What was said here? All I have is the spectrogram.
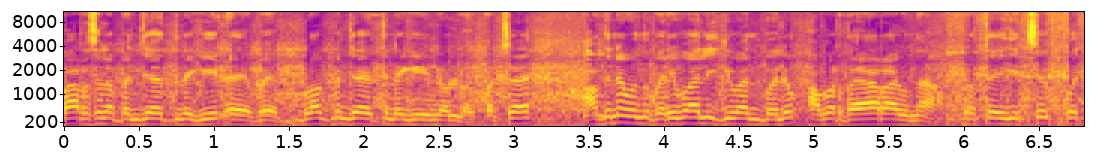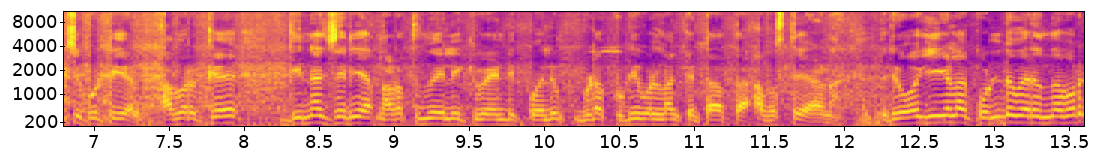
പാറസല പഞ്ചായത്തിന്റെ കീഴിൽ ബ്ലോക്ക് പഞ്ചായത്തിന്റെ കീഴിലുള്ളൂ. പക്ഷേ അതിനെ ഒന്ന് പരിപാലിക്കുവാൻ പോലും അവർ തയ്യാറാകുന്ന പ്രത്യേകിച്ച് കൊച്ചുകുട്ടികൾ അവർക്ക് ദിനചര്യ നടത്തുന്നതിലേക്ക് വേണ്ടി പോലും ഇവിടെ കുടിവെള്ളം കിട്ടാത്ത അവസ്ഥയാണ്. രോഗികളെ കൊണ്ടുവരുന്നവർ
